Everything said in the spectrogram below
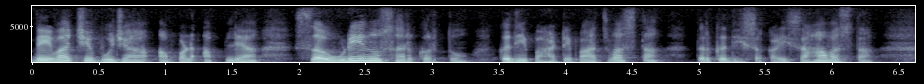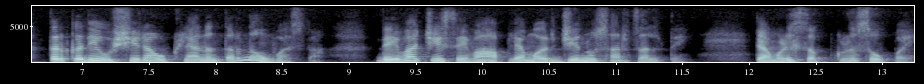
देवाची पूजा आपण आपल्या सवडीनुसार करतो. कधी पहाटे पाच वाजता तर कधी सकाळी सहा वाजता तर कधी उशिरा उठल्यानंतर नऊ वाजता. देवाची सेवा आपल्या मर्जीनुसार चालते. त्यामुळे सगळं सोपं आहे.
